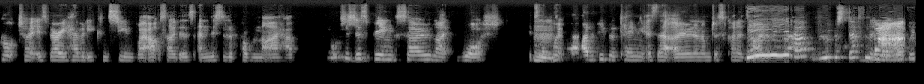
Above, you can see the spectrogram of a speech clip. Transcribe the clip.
culture is very heavily consumed by outsiders, and this is a problem that I have. Which is just being so like washed to the Mm. point where other people are claiming it as their own, and I'm just kind of yeah tired. yeah, of yeah most definitely I That,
